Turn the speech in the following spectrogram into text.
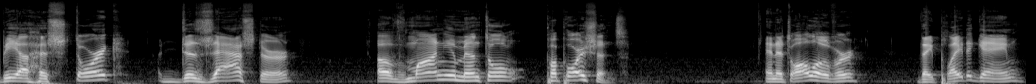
be a historic disaster of monumental proportions. And it's all over. They played a game.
